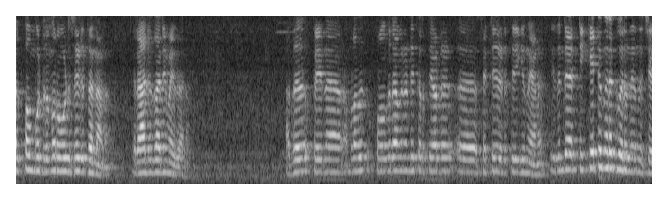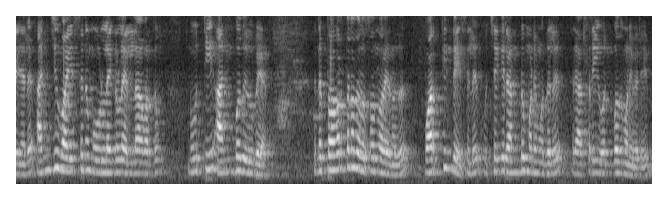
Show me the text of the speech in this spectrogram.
അല്പം പോയിട്ട് റോഡ് സൈഡിൽ തന്നെയാണ് രാജധാനി മൈതാനം. അത് പിന്നെ നമ്മളത് പ്രോഗ്രാമിന് വേണ്ടി കൃത്യമായിട്ട് സെറ്റ് ചെയ്തെടുത്തിരിക്കുന്നതാണ്. ഇതിന്റെ ടിക്കറ്റ് നിരക്ക് വരുന്നതെന്ന് വെച്ച് കഴിഞ്ഞാൽ അഞ്ച് വയസ്സിന് മുകളിലേക്കുള്ള എല്ലാവർക്കും നൂറ്റി അൻപത് രൂപയാണ്. ഇതിന്റെ പ്രവർത്തന ദിവസം എന്ന് പറയുന്നത് വർക്കിംഗ് ഡേയ്സിൽ ഉച്ചയ്ക്ക് രണ്ട് മണി മുതൽ രാത്രി ഒൻപത് മണി വരെയും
